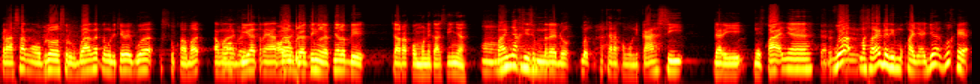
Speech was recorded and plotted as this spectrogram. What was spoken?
ngerasa ngobrol seru banget sama di cewek, gue suka banget sama ya? dia ternyata. Oh, gitu. berarti ngeliatnya lebih cara komunikasinya. Hmm. banyak sih sebenarnya dok, cara komunikasi dari mukanya. Gue masalahnya dari mukanya aja, gue kayak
